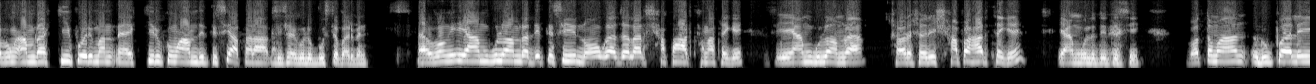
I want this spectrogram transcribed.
এবং আমরা কি পরিমাণ কীরকম আম দিতেছি আপনারা বিষয়গুলো বুঝতে পারবেন। এবং এই আমগুলো আমরা দিতেছি নওগাঁ জেলার সাপাহার থানা থেকে। এই আমগুলো আমরা সরাসরি সাপাহার থেকে এই আমগুলো দিতেছি। বর্তমান রূপালী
